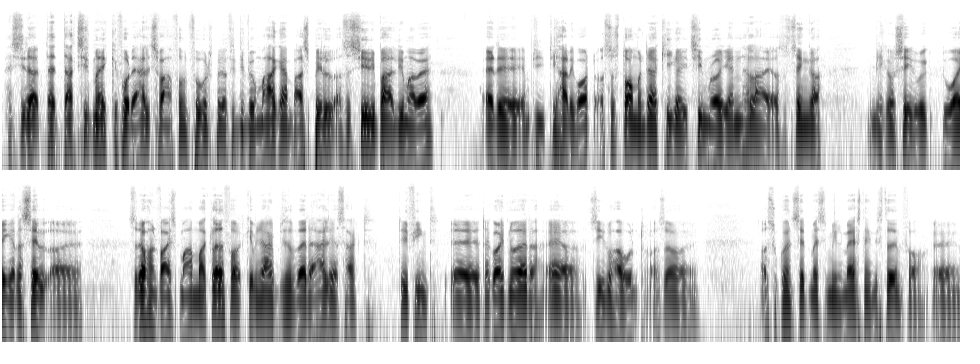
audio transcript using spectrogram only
han siger, der, der, der er tit, man ikke kan få det ærligt svar fra en fodboldspiller, fordi de vil jo meget gerne bare spille, og så siger de bare lige meget hvad, at øh, jamen, de, de har det godt, og så står man der og kigger i 10 minutter i anden halvleg, og så tænker, jamen, jeg kan jo se, du, ikke, du er ikke af dig selv, og, øh, så der var han faktisk meget, meget glad for, at Kevin Jakob har været ærlig og sagt, det er fint, øh, der går ikke noget af dig af at sige, at du har ondt, og så, øh, og så kunne han sætte Mads Emil Madsen ind i stedet for. Øh,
